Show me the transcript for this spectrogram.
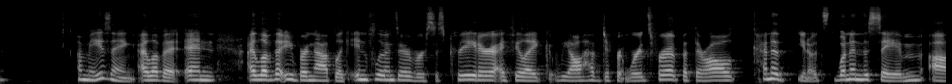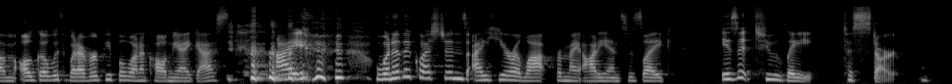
Amazing. I love it. And I love that you bring up like influencer versus creator. I feel like we all have different words for it, but they're all kind of, you know, it's one and the same. Um, I'll go with whatever people want to call me, I guess. I one of the questions I hear a lot from my audience is like, is it too late to start?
